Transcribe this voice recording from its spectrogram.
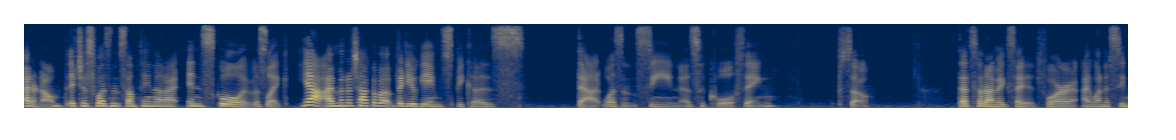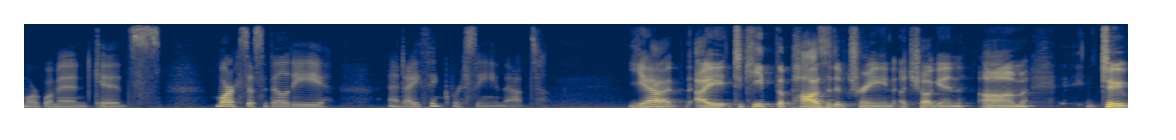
I don't know. It just wasn't something that I in school. It was like, yeah, I'm going to talk about video games because that wasn't seen as a cool thing. So that's what I'm excited for. I want to see more women, kids, more accessibility, and I think we're seeing that. Yeah, I to keep the positive train a chugging. Um, to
